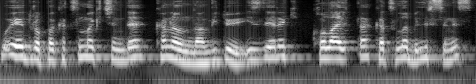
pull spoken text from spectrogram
Bu airdrop'a katılmak için de kanalımdan videoyu izleyerek kolaylıkla katılabilirsiniz.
